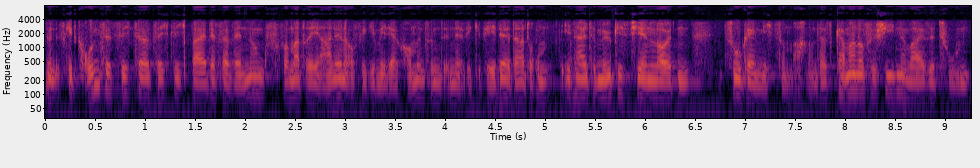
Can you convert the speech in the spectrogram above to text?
Nun, es geht grundsätzlich tatsächlich bei der Verwendung von Materialien auf Wikimedia Commons und in der Wikipedia darum, Inhalte möglichst vielen Leuten zugänglich zu machen. Das kann man auf verschiedene Weise tun.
